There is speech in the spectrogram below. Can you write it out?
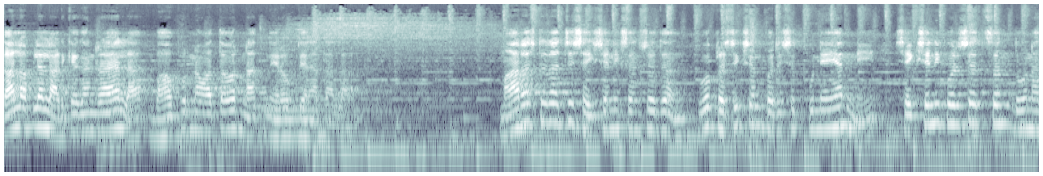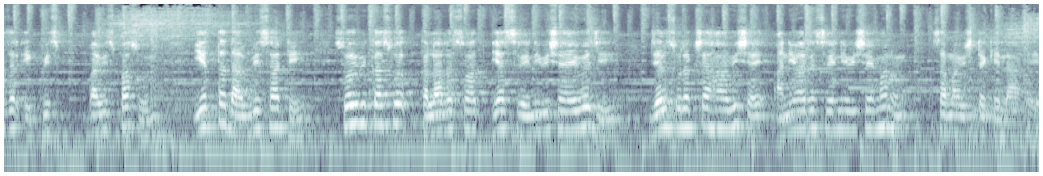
काल आपल्या लाडक्या गणरायाला भावपूर्ण वातावरणात निरोप देण्यात आला. महाराष्ट्र राज्य शैक्षणिक संशोधन व प्रशिक्षण परिषद पुणे यांनी शैक्षणिक वर्ष सन दोन हजार एकवीस बावीसपासून इयत्ता दहावीसाठी स्वविकास व कलारस्वाद या श्रेणी विषयाऐवजी जलसुरक्षा हा विषय अनिवार्य श्रेणी विषय म्हणून समाविष्ट केला आहे.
